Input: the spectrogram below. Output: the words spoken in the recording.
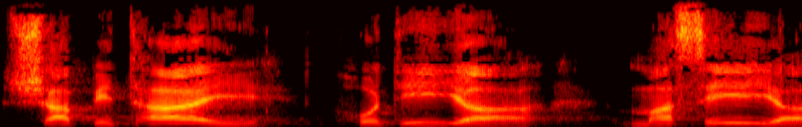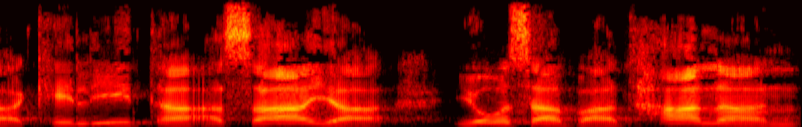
Shabitai, Hodia, Maseja, Kelita, Asaja, Josabat, Hanan,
